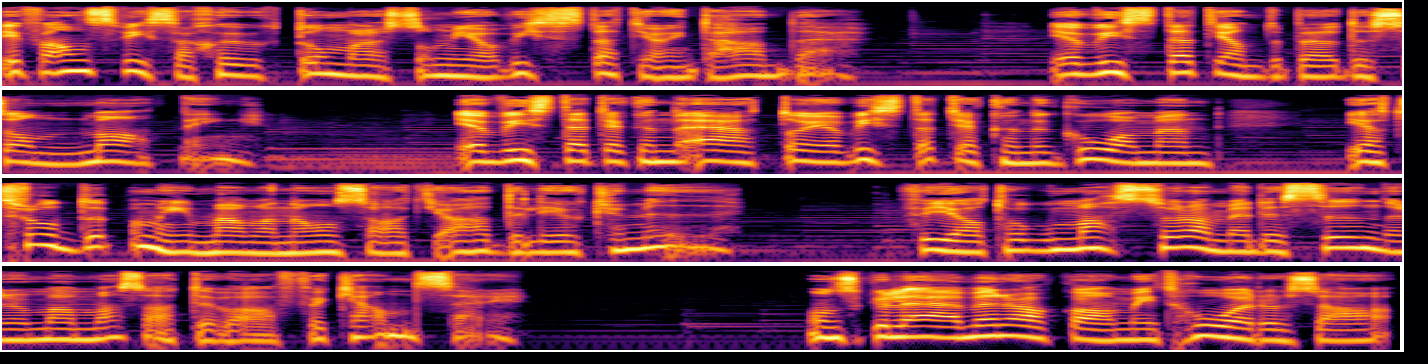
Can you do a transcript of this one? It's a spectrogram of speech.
det fanns vissa sjukdomar som jag visste att jag inte hade. Jag visste att jag inte behövde sondmatning. Jag visste att jag kunde äta och jag visste att jag kunde gå men jag trodde på min mamma när hon sa att jag hade leukemi. För jag tog massor av mediciner och mamma sa att det var för cancer. Hon skulle även raka av mitt hår och sa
